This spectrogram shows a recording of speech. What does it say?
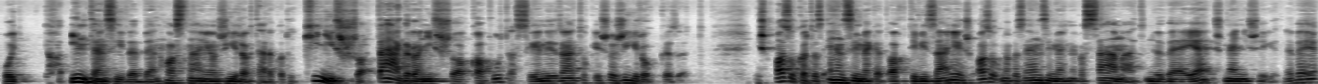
hogy intenzívebben használja a zsíraktárakat, hogy kinyissa, tágra nyissa a kaput a szénhidrátok és a zsírok között. És azokat az enzimeket aktivizálja, és azoknak az enzimeknek a számát növelje, és mennyiséget növelje,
